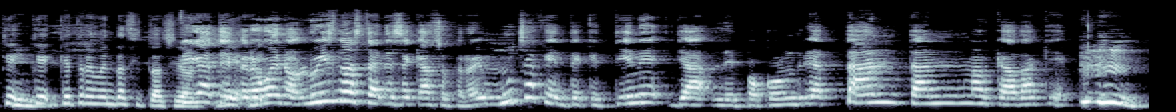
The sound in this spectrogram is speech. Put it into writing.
Qué, qué, qué, tremenda situación. Fíjate, pero bueno, Luis no está en ese caso, pero hay mucha gente que tiene ya la hipocondria tan, tan marcada que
